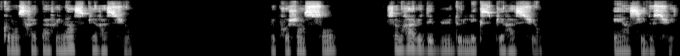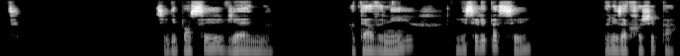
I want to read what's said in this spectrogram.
vous commencerez par une inspiration. Le prochain son sonnera le début de l'expiration et ainsi de suite. Si des pensées viennent intervenir, laissez-les passer, ne les accrochez pas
